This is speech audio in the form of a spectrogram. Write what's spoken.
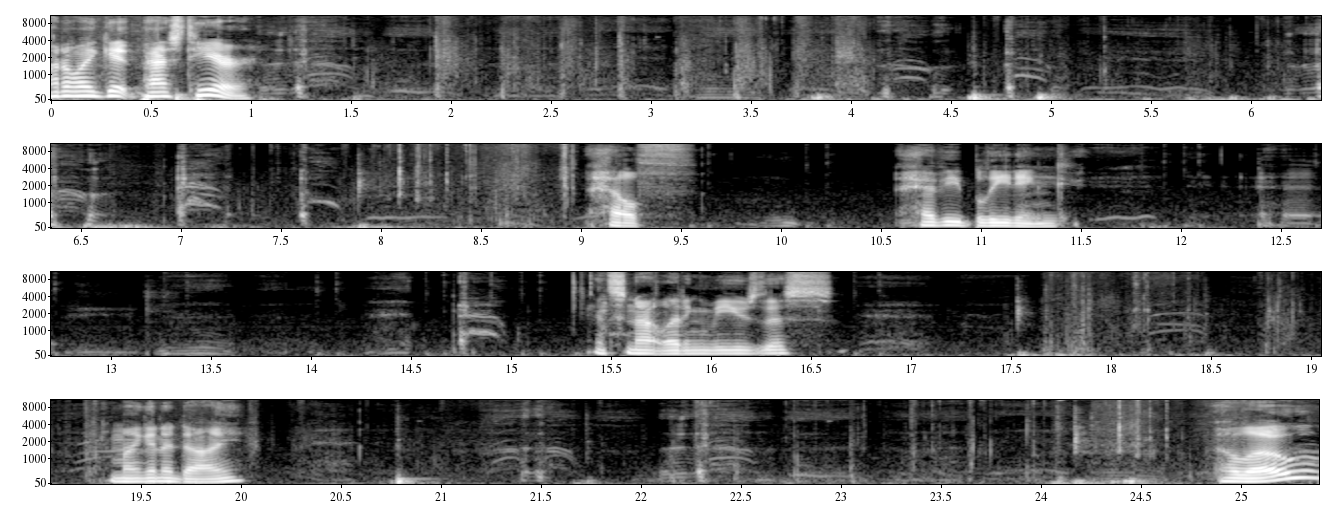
How do I get past here? Health. Heavy bleeding. It's not letting me use this. Am I gonna die? Hello?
